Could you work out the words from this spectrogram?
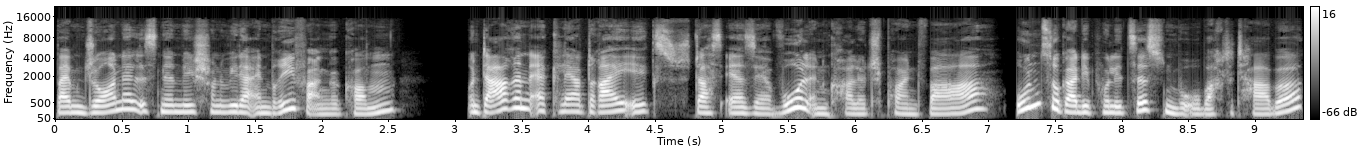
Beim Journal ist nämlich schon wieder ein Brief angekommen und darin erklärt 3x, dass er sehr wohl in College Point war und sogar die Polizisten beobachtet habe.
